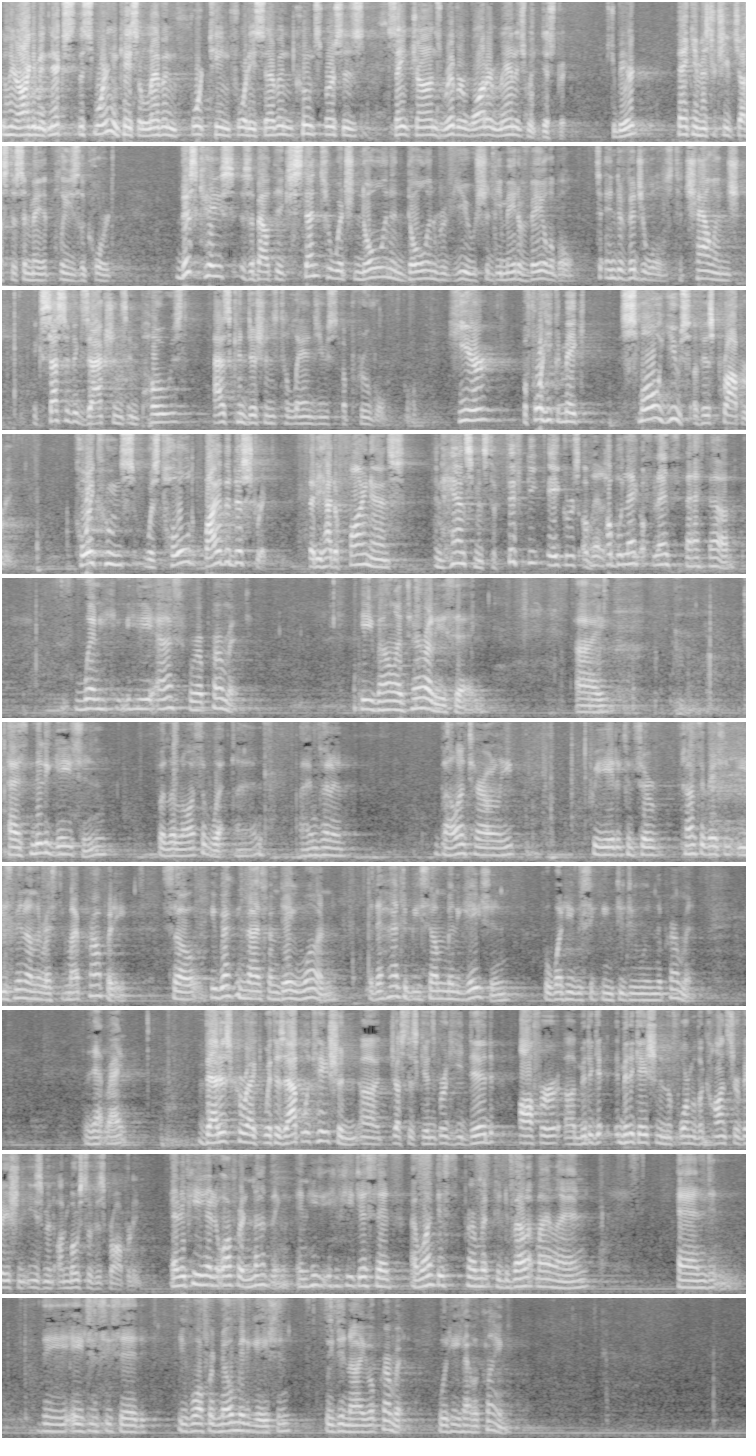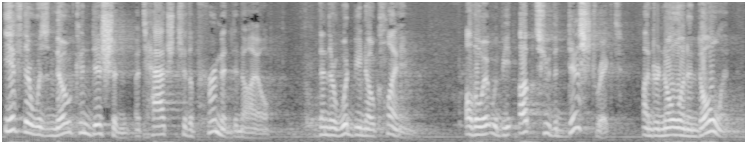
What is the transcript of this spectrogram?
We'll hear argument next this morning in Case 11 1447, Koontz versus St. Johns River Water Management District. Mr. Beard? Thank you, Mr. Chief Justice, and may it please the Court. This case is about the extent to which Nollan and Dolan review should be made available to individuals to challenge excessive exactions imposed as conditions to land use approval. Here, before he could make small use of his property, Coy Koontz was told by the district that he had to finance enhancements to 50 acres of well, public. Let's, let's back up. When he, he asked for a permit, he voluntarily said, I, as mitigation for the loss of wetlands, I'm going to voluntarily create a conserv- conservation easement on the rest of my property. So he recognized from day one that there had to be some mitigation for what he was seeking to do in the permit. Is that right? That is correct. With his application, uh, Justice Ginsburg, he did offer uh, mitiga- mitigation in the form of a conservation easement on most of his property. And if he had offered nothing, and he, if he just said, I want this permit to develop my land, and the agency said, You've offered no mitigation, we deny your permit, would he have a claim? If there was no condition attached to the permit denial, then there would be no claim, although it would be up to the district under Nollan and Dolan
